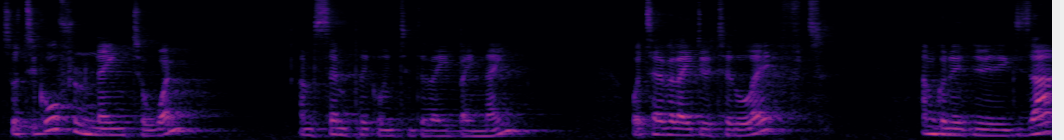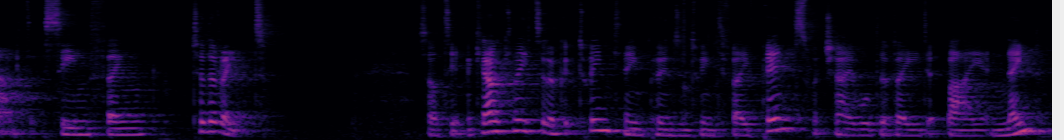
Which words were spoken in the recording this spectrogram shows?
So to go from 9 to 1, I'm simply going to divide by 9. Whatever I do to the left, I'm going to do the exact same thing to the right. So I'll take my calculator, I've got £29.25, pence, which I will divide by 9.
